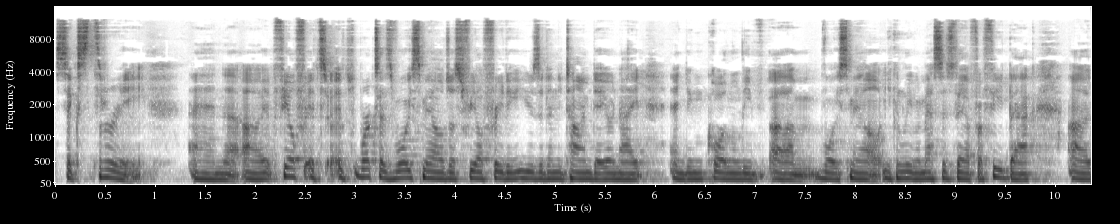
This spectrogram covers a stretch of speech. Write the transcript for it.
six three. And uh, feel free, it's, it works as voicemail. Just feel free to use it anytime, day or night, and you can call and leave um, voicemail. You can leave a message there for feedback. Uh,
